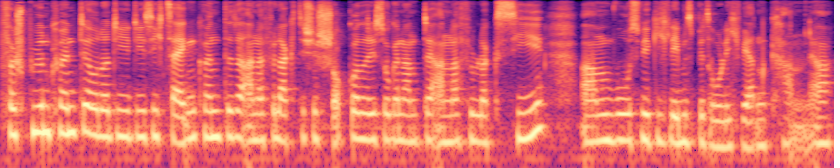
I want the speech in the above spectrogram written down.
verspüren könnte oder die, die sich zeigen könnte, der anaphylaktische Schock oder die sogenannte Anaphylaxie, ähm, wo es wirklich lebensbedrohlich werden kann. Ja.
